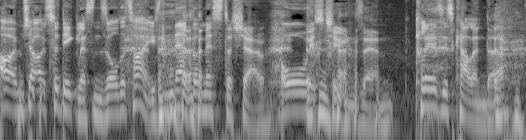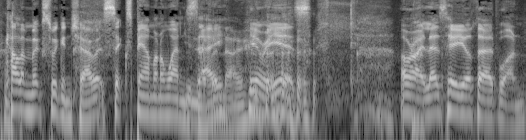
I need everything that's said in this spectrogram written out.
Oh, I'm sure Sadiq listens all the time. He's never missed a show. Always tunes in. Clears his calendar. Calum McSwiggan show at 6 p.m. on a Wednesday. Here he is. All right, let's hear your third one.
